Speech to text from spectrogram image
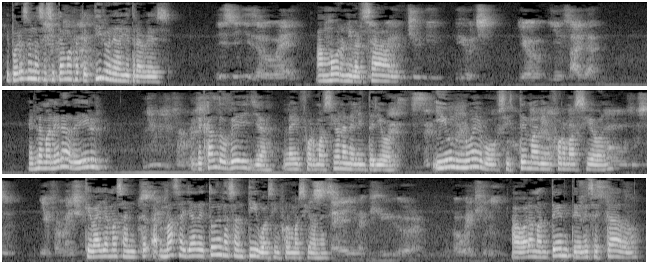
Y por eso necesitamos repetir una y otra vez. Amor universal. Es la manera de ir dejando bella la información en el interior y un nuevo sistema de información que vaya más, más allá de todas las antiguas informaciones. Ahora mantente en ese estado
